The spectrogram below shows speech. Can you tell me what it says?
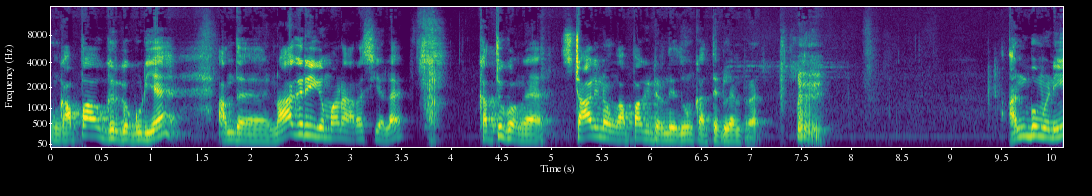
உங்கள் அப்பாவுக்கு இருக்கக்கூடிய அந்த நாகரீகமான அரசியலை கற்றுக்கோங்க ஸ்டாலின் அவங்க அப்பா கிட்டேருந்து எதுவும் கற்றுக்கலன்றார் அன்புமணி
